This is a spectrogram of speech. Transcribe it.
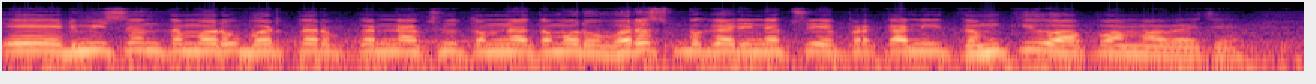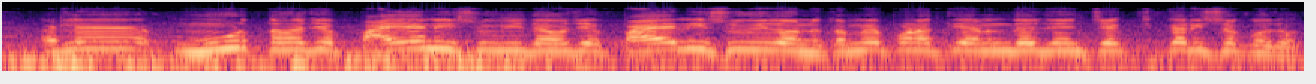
એ એડમિશન તમારું બરતરફ કરી નાખશું, તમને તમારું વર્ષ બગાડી નાખશું, એ પ્રકારની ધમકીઓ આપવામાં આવે છે. એટલે મૂળતઃ જે પાયાની સુવિધાઓ છે, પાયાની સુવિધાઓને તમે પણ અત્યારે અંદર જઈને ચેક કરી શકો છો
